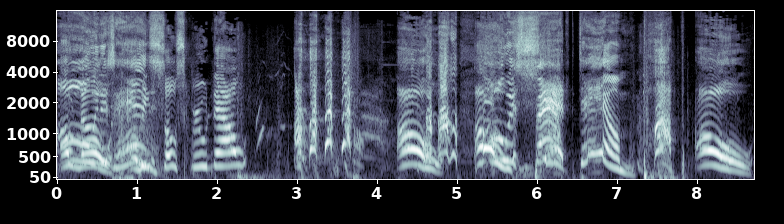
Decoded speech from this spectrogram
Oh, no! in his head. Oh, he's so screwed now. Oh. oh! Oh, it's shit! bad. Damn. Pop! Oh!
